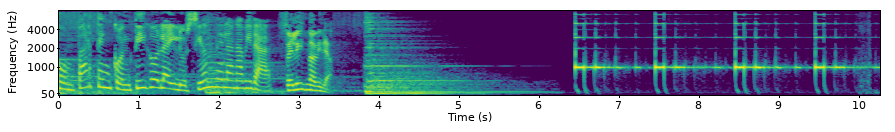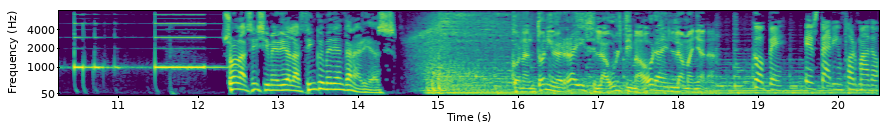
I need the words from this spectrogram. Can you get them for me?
comparten contigo la ilusión de la Navidad. ¡Feliz Navidad! Son las seis y media, las cinco y media en Canarias. Con Antonio Herraiz, la última hora en la mañana. Cope, estar informado.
